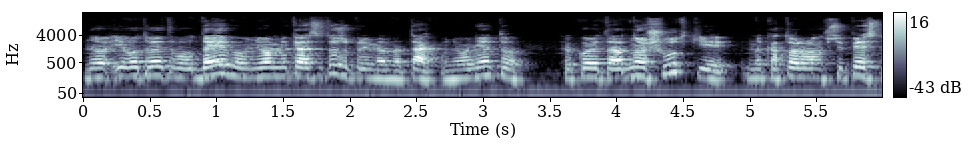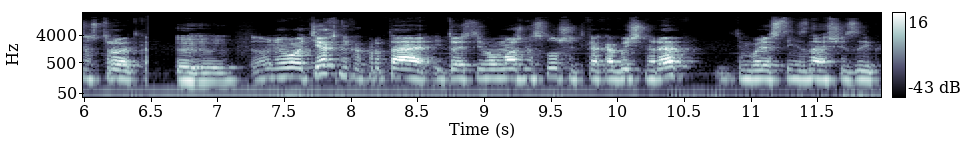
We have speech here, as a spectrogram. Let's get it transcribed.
Ну и вот у этого у Дэйва, у него, мне кажется, тоже примерно так. У него нету какой-то одной шутки, на которой он всю песню строит. Мгм. У него техника крутая, и то есть его можно слушать как обычный рэп, тем более, если ты не знаешь язык.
